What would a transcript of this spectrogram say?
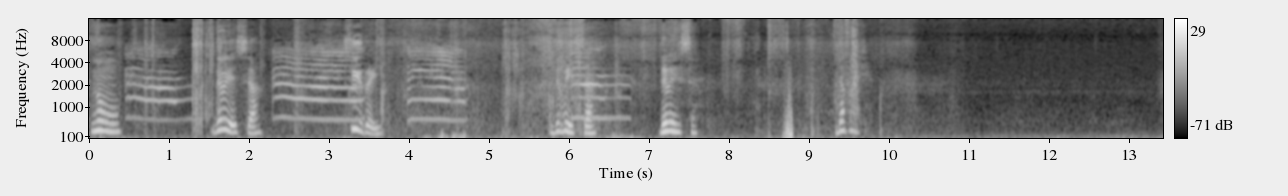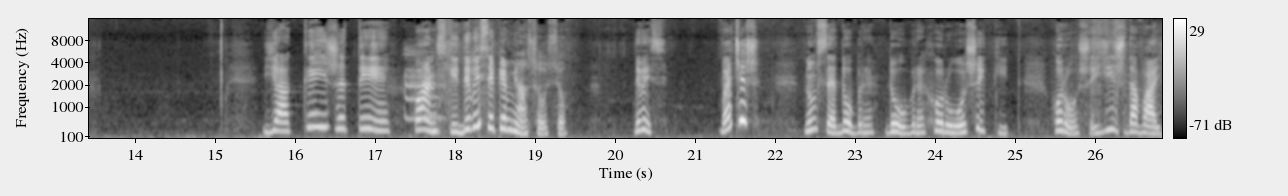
Ну, дивися. Сірий. Дивися. Дивися. Давай. Який же ти панський? Дивись, яке м'ясо ось. Дивись. Бачиш? Ну все, добре, добре, хороший кіт. Хороший. Їж давай.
